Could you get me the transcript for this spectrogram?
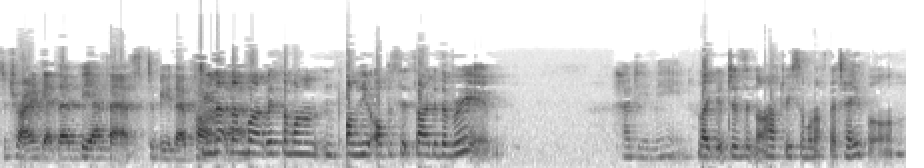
to try and get their BFFs to be their partner. Do you let them work with someone on, on the opposite side of the room? How do you mean? Like, does it not have to be someone off their table?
